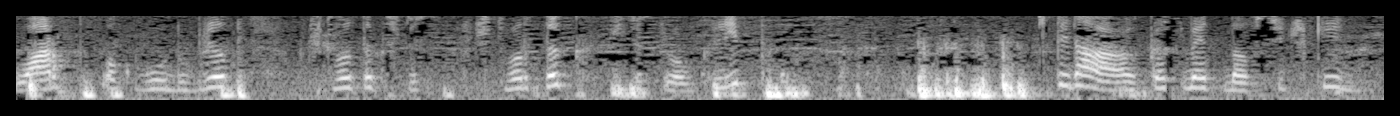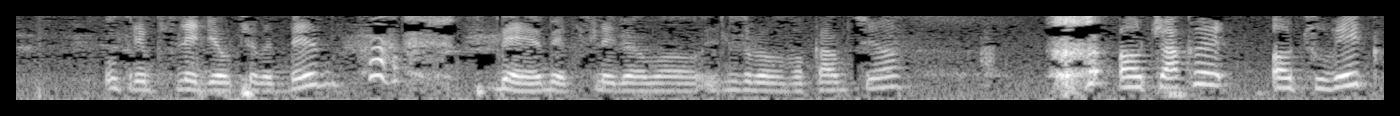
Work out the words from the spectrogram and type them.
ларп, ако го одобрят. В четвъртък ще, в четвъртък ще снимам клип. И да, късмет на всички. Утре е последния учебен ден. не, не е последния, ама излизаме в вакансия. А, чакай, а, човек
